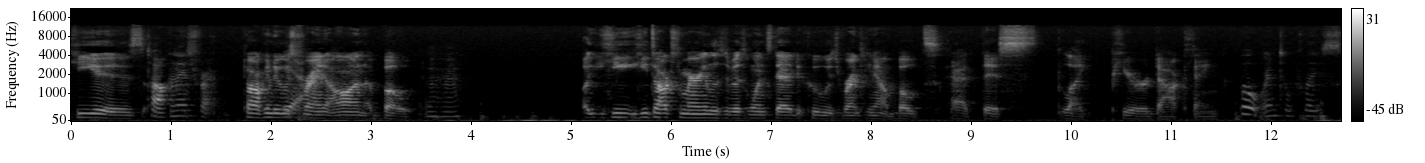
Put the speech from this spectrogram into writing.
He is Talking to his friend. talking to his Yeah. friend on a boat. Mm-hmm. Uh, He he talks to Mary Elizabeth Winstead, who is renting out boats at this like pier dock thing. Boat rental place.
